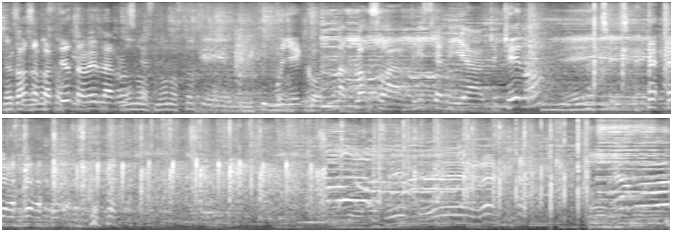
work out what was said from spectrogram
Vamos no a partir toque- otra vez la rosca. No nos, no nos toque muñequito. Muñeco. Un aplauso a Cristian y a Cheche, ¿no?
